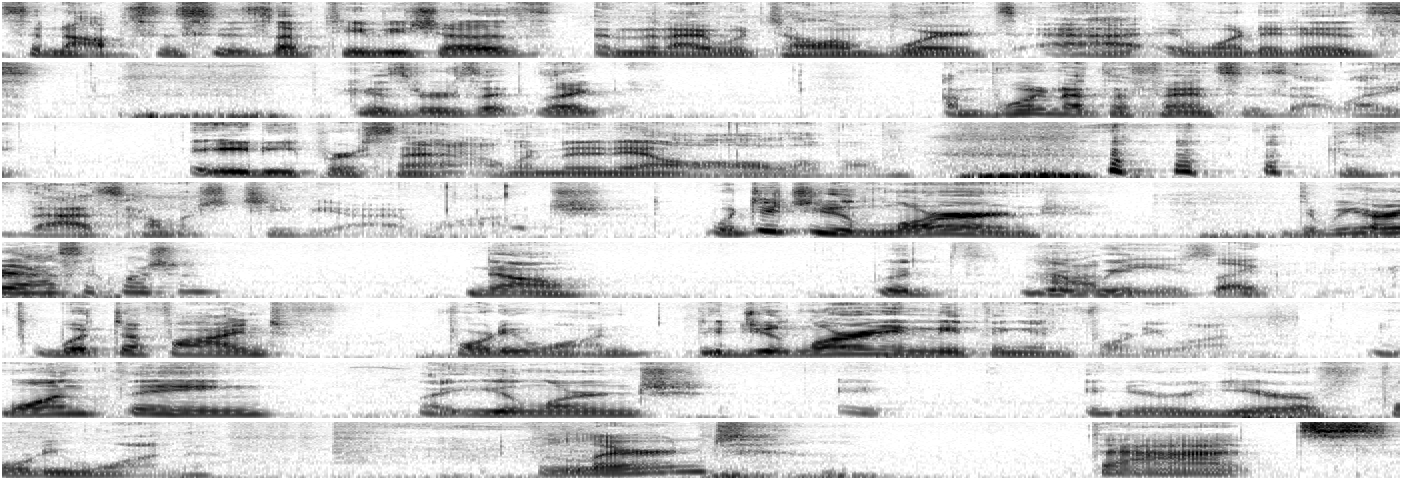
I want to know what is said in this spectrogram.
synopsises of TV shows, and then I would tell him where it's at and what it is, because there's like, I'm pointing at the fences at like eighty percent. I'm gonna nail all of them, because that's how much TV I watch. What did you learn? Did we already ask the question? No. What, did we- like what defined 41 did you learn anything in 41 one thing that you learned in your year of 41 learned that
